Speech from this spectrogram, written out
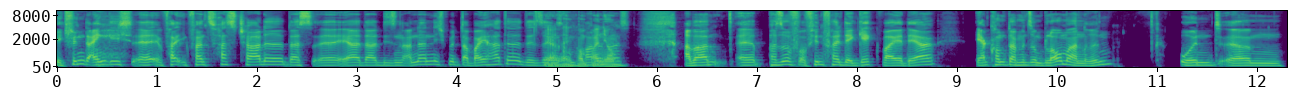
ich finde eigentlich, äh, ich fand es fast schade, dass äh, er da diesen anderen nicht mit dabei hatte, der sein, Ja, sein Kompagnon. ist. Aber äh, pass auf, auf jeden Fall, der Gag war ja der, er kommt da mit so einem Blaumann drin und ähm,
